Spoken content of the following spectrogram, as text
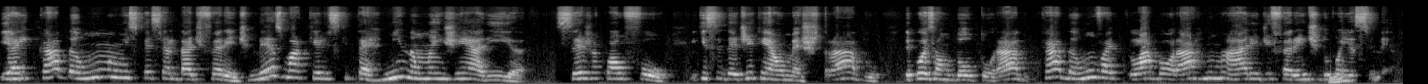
E aí, cada uma uma especialidade diferente. Mesmo aqueles que terminam uma engenharia, seja qual for, e que se dediquem a um mestrado, depois a um doutorado, cada um vai laborar numa área diferente do uhum. conhecimento.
